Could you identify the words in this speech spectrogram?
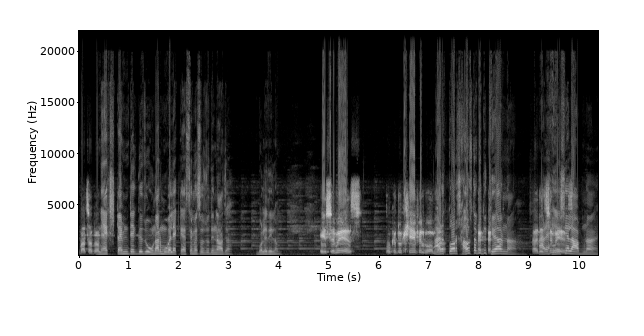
বাঁচা দাও নেক্সট টাইম দেখতে যে ওনার মোবাইল একটা এসএমএস যদি না যা বলে দিলাম। এসএমএস এম এস ওকে তো খেয়ে ফেলব আমরা। আরে তোর সাহস থাকে তুই খেয়ার না। আর আরে হেসে লাভ নাই।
